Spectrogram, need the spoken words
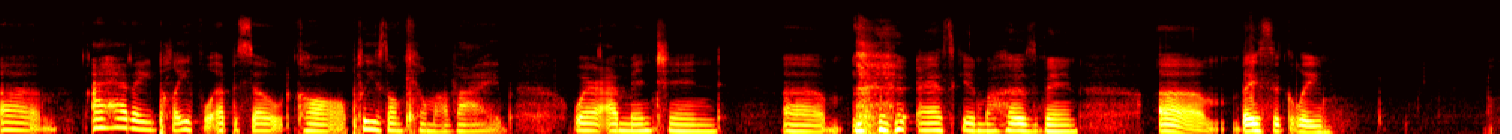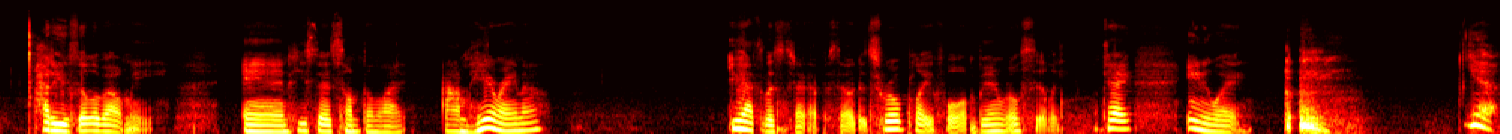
Um, I had a playful episode called Please Don't Kill My Vibe where I mentioned um, asking my husband um, basically how do you feel about me? And he said something like, I'm here, ain't I? You have to listen to that episode. It's real playful. I'm being real silly. Okay? Anyway, yeah.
